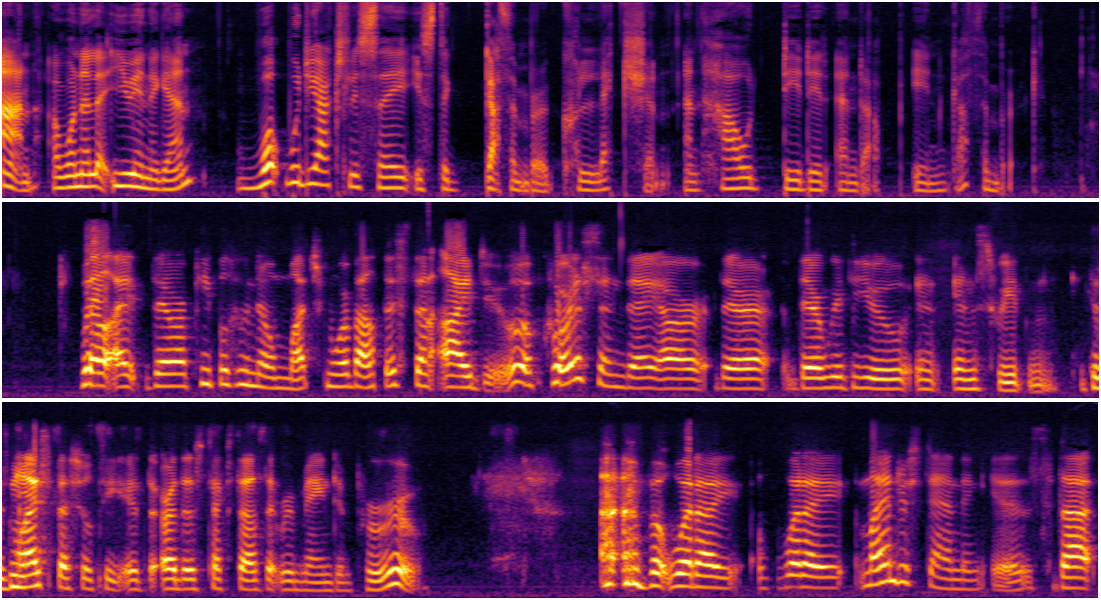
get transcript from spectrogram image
Anne, I want to let you in again what would you actually say is the Gothenburg collection and how did it end up in Gothenburg? Well, I, there are people who know much more about this than I do, of course, and they are they're they're with you in, in Sweden because my specialty is, are those textiles that remained in Peru. but what I what I my understanding is that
